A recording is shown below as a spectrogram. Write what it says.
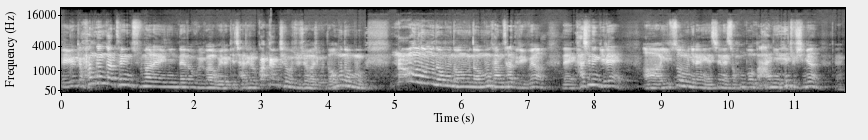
네, 이렇게 황금 같은 주말인데도 불구하고 이렇게 자리를 꽉꽉 채워주셔가지고 너무너무, 너무너무너무너무너무 감사드리고요. 네, 가시는 길에 어, 입소문이랑 SNS 홍보 많이 해주시면 네,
